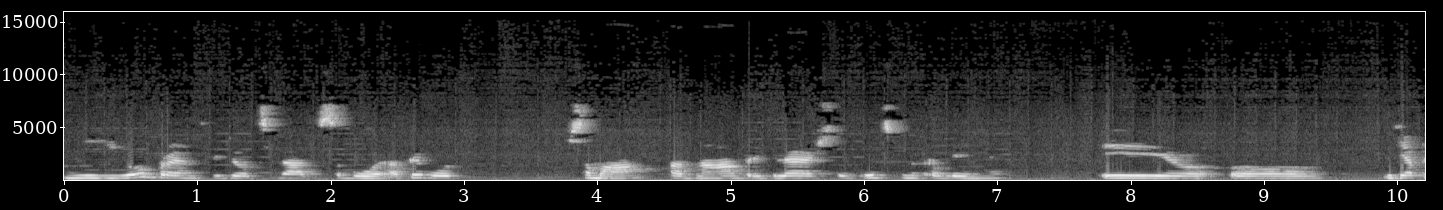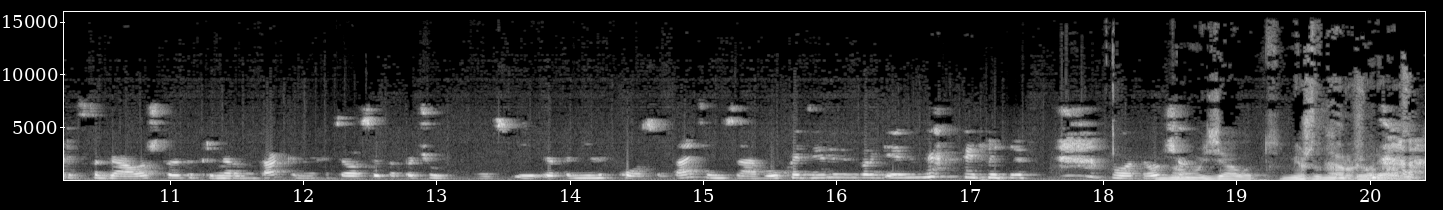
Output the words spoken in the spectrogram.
не ее бренд ведет тебя за собой, а ты вот сама одна определяешь свой путь и направление. И э, я представляла, что это примерно так, и мне хотелось это почувствовать. И это нелегко осознать, я не знаю, вы уходили из варгейминга или нет. Вот, в общем... Ну, я вот, между нами говоря,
